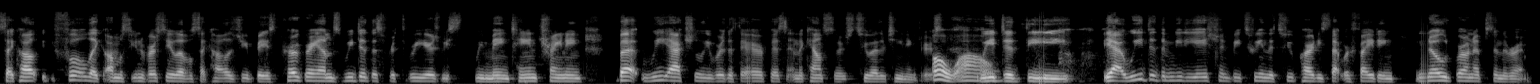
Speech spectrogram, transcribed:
psychology, full like almost university level psychology based programs. We did this for three years. We we maintained training, but we actually were the therapists and the counselors to other teenagers. Oh wow! We did the yeah we did the mediation between the two parties that were fighting. No grown ups in the room,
